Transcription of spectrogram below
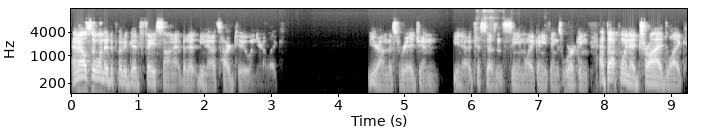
And I also wanted to put a good face on it, but it, you know, it's hard to when you're like you're on this ridge and you know, it just doesn't seem like anything's working. At that point, I'd tried like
